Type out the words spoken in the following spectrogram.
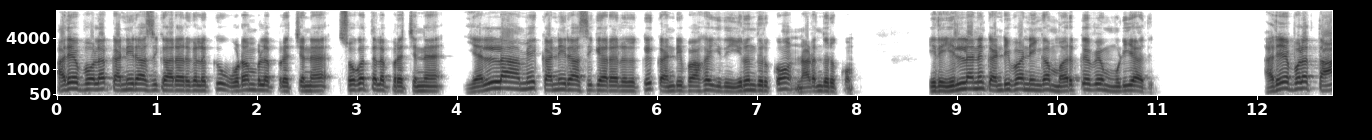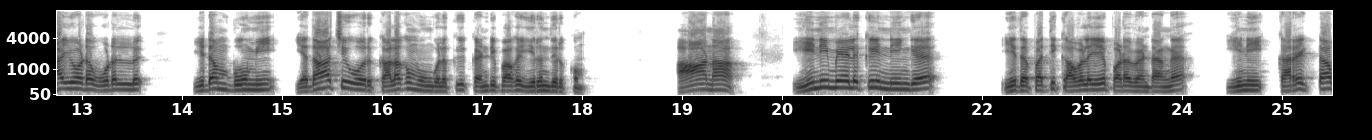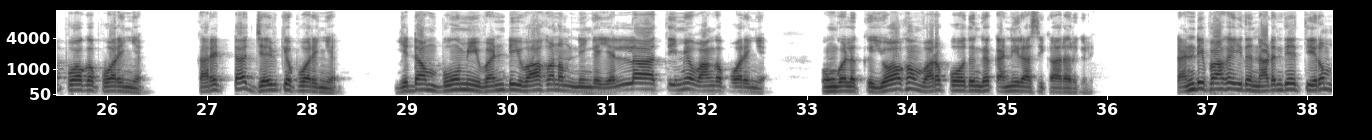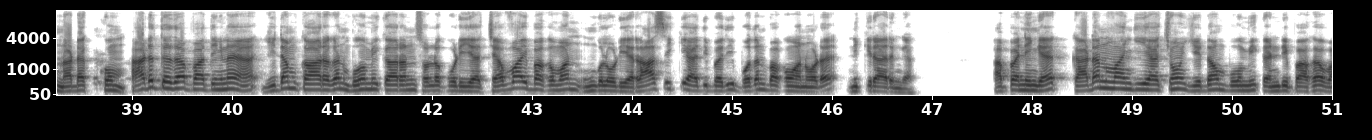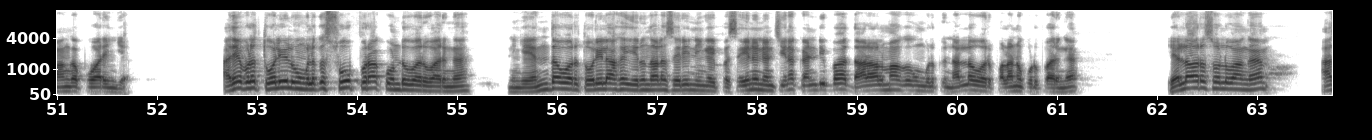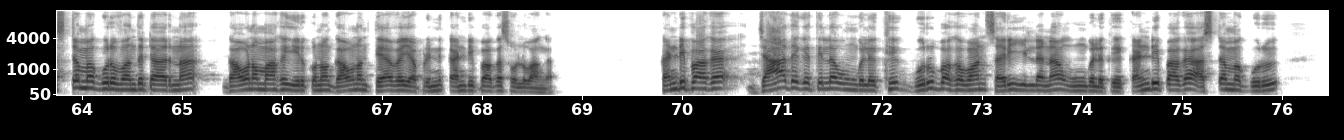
அதே போல் கன்னி ராசிக்காரர்களுக்கு உடம்புல பிரச்சனை, சுகத்தில் பிரச்சனை எல்லாமே கன்னி ராசிக்காரர்களுக்கு கண்டிப்பாக இது இருந்திருக்கும், நடந்திருக்கும். இது இல்லைன்னு கண்டிப்பாக நீங்கள் மறுக்கவே முடியாது. அதே போல் தாயோட உடல், இடம், பூமி ஏதாச்சும் ஒரு கலகம் உங்களுக்கு கண்டிப்பாக இருந்திருக்கும். ஆனால் இனிமேலுக்கு நீங்கள் இதை பற்றி கவலையே பட வேண்டாங்க. இனி கரெக்டாக போக போகிறீங்க கரெக்டாக ஜெயிக்க போகிறீங்க இடம், பூமி, வண்டி, வாகனம் நீங்கள் எல்லாத்தையுமே வாங்க போகிறீங்க உங்களுக்கு யோகம் வரப்போதுங்க கன்னிராசிக்காரர்களே கண்டிப்பாக இது நடந்தே தீரும், நடக்கும். அடுத்ததா பார்த்தீங்கன்னா, இடம்காரகன் பூமிக்காரன் சொல்லக்கூடிய செவ்வாய் பகவான் உங்களுடைய ராசிக்கு அதிபதி புதன் பகவானோட நிக்கிறாருங்க. அப்ப நீங்க கடன் வாங்கியாச்சும் இடம், பூமி கண்டிப்பாக வாங்க போறீங்க. அதேபோல தொழில் உங்களுக்கு சூப்பரா கொண்டு வருவாருங்க. நீங்க எந்த ஒரு தொழிலாக இருந்தாலும் சரி, நீங்க இப்ப செய்யணும்னு நினைச்சீங்கன்னா கண்டிப்பா தாராளமாக உங்களுக்கு நல்ல ஒரு பலனை கொடுப்பாருங்க எல்லாரும் சொல்லுவாங்க, அஷ்டம குரு வந்துட்டாருன்னா, கவனமாக இருக்கணும், கவனம் தேவை அப்படின்னு கண்டிப்பாக சொல்லுவாங்க. கண்டிப்பாக ஜாதகத்தில் உங்களுக்கு குரு பகவான் சரியில்லைன்னா உங்களுக்கு கண்டிப்பாக அஷ்டம குரு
